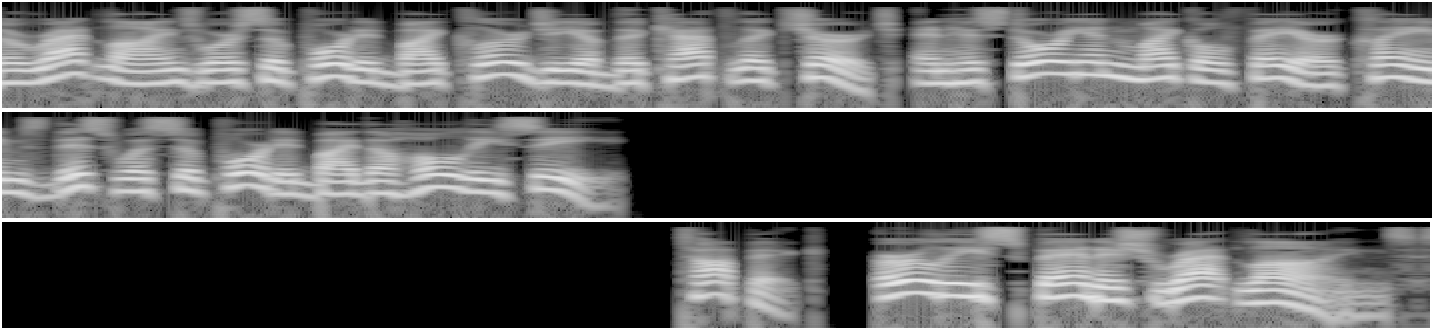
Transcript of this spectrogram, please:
The ratlines were supported by clergy of the Catholic Church, and historian Michael Phayer claims this was supported by the Holy See. Topic: Early Spanish rat lines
